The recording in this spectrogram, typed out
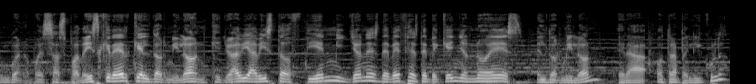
Bueno, pues os podéis creer que el dormilón, que yo había visto 100 millones de veces de pequeño, no es el dormilón, era otra película.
